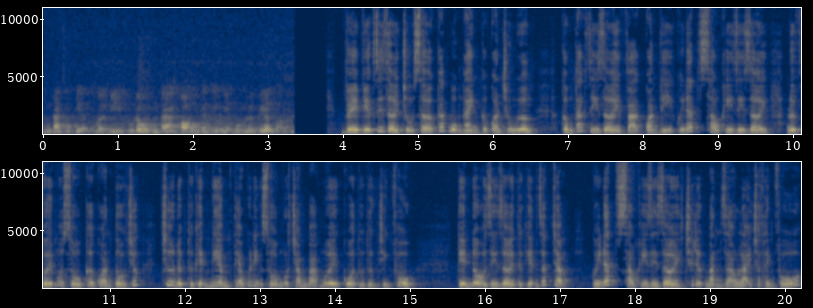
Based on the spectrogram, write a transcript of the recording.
chúng ta thực hiện. Bởi vì thủ đô chúng ta có những cái nhiệm vụ lớn riêng. Về việc di rời trụ sở các bộ ngành cơ quan trung ương, công tác di rời và quản lý quỹ đất sau khi di rời đối với một số cơ quan tổ chức chưa được thực hiện nghiêm theo quyết định số 130 của Thủ tướng Chính phủ. Tiến độ di rời thực hiện rất chậm, quỹ đất sau khi di rời chưa được bàn giao lại cho thành phố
